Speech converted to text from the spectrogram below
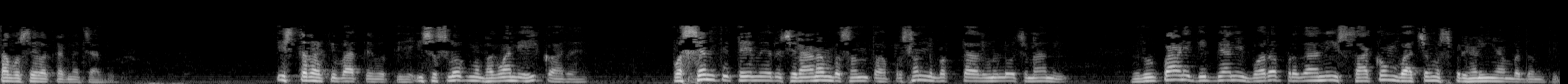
तब वो सेवा करना चालू इस तरह की बातें होती है। इस श्लोक में भगवान यही कह रहे हैं पश्यंति थे में रुचिराणम बसंत प्रसन्न वक्ता ऋणलोचनानी, रूपाणी दिव्यानी वर प्रदानी साकम वाचम स्पृहणीयाम बदंती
